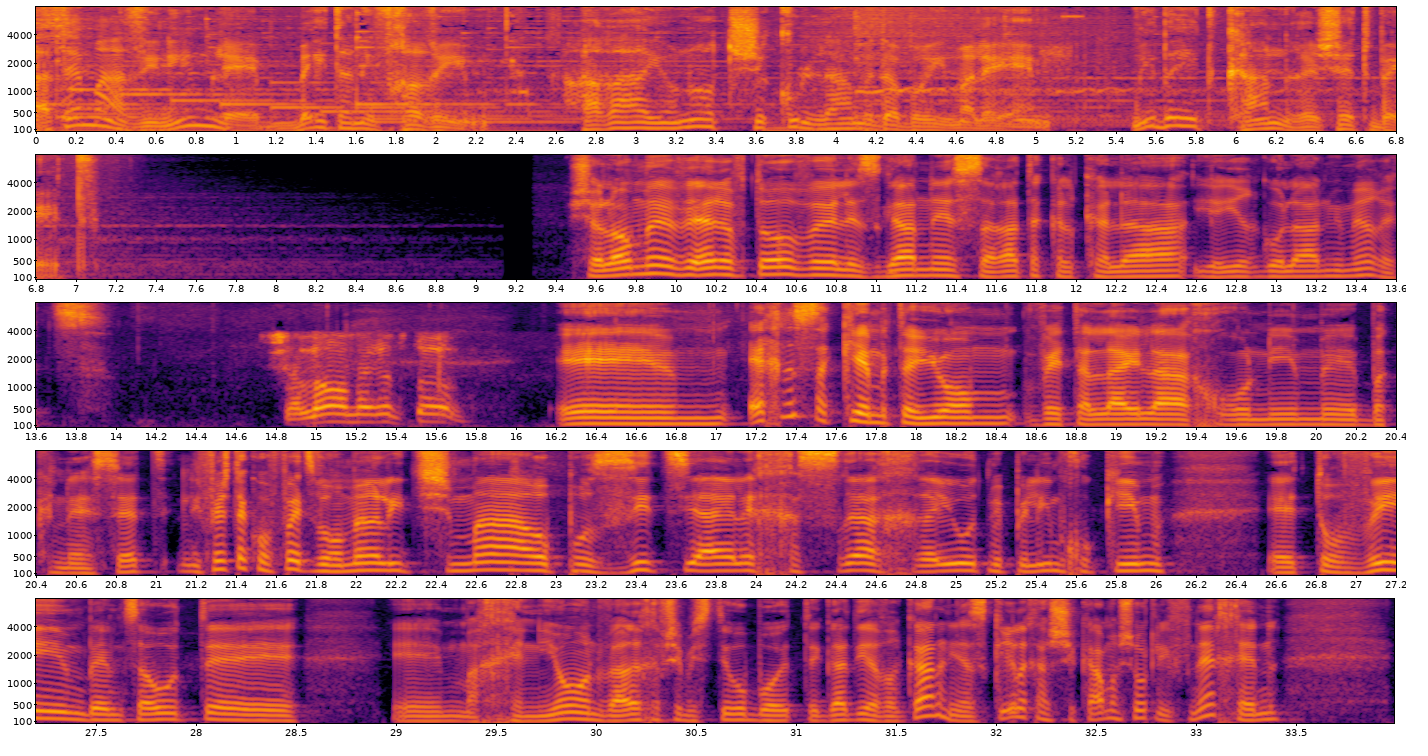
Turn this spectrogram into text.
אתם מאזינים לבית הנבחרים, הרעיונות שכולם מדברים עליהם, מבית כאן רשת בית. שלום וערב טוב לסגן שרת הכלכלה יאיר גולן ממרץ. שלום, ערב טוב. אמ, איך נסכם את היום ואת הלילה האחרונים אה, בכנסת? לפני שאתה קופץ ואומר לי, תשמע, האופוזיציה האלה חסרי אחריות, מפילים חוקים אה, טובים באמצעות אה, אה, החניון והרכב שהם הסתירו בו את גדי יברקן, אני אזכיר לך שכמה שעות לפני כן,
